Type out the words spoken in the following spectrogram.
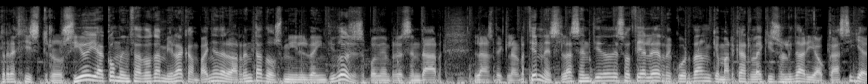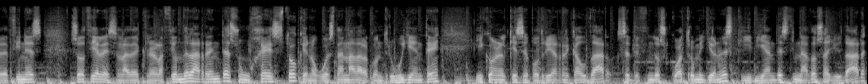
registros. Y hoy ha comenzado también la campaña de la renta 2022 y se pueden presentar las declaraciones. Las entidades sociales recuerdan que marcar la X solidaria o casilla de fines sociales en la declaración de la renta es un gesto que no cuesta nada al contribuyente y con el que se podría recaudar 704 millones que irían destinados a ayudar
